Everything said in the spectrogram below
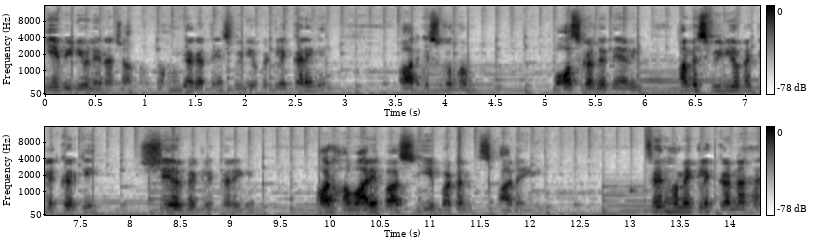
ये वीडियो लेना चाहता हूँ। तो हम क्या करते हैं? इस वीडियो पे क्लिक करेंगे और इसको हम पॉज कर देते हैं अभी। हम इस वीडियो पे क्लिक करके शेयर पे क्लिक करेंगे और हमारे पास ये बटन आ जाएँगे। फिर हमें क्लिक करना है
